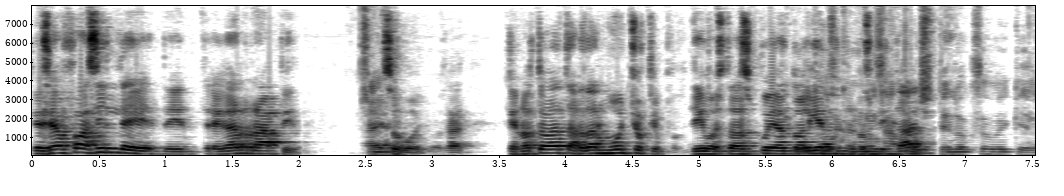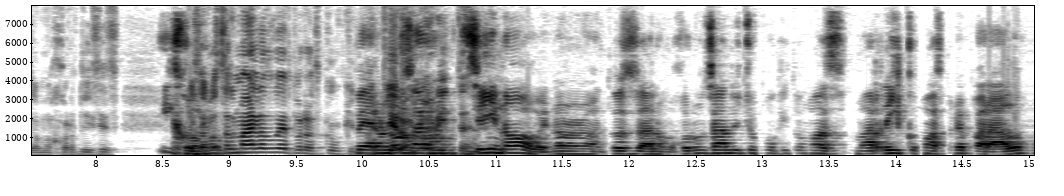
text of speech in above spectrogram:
que sea fácil de, de entregar rápido. Sí. A eso voy, o sea, que no te va a tardar mucho, que pues digo, estás cuidando a alguien en el hospital. del Oxxo, güey, que a lo mejor dices... Híjole. O sea, no están malos, güey, pero es como que Pero no no quiero ahorita. sí, no, güey, no, no, no. Entonces, a lo mejor un sándwich un poquito más, más rico, más preparado,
